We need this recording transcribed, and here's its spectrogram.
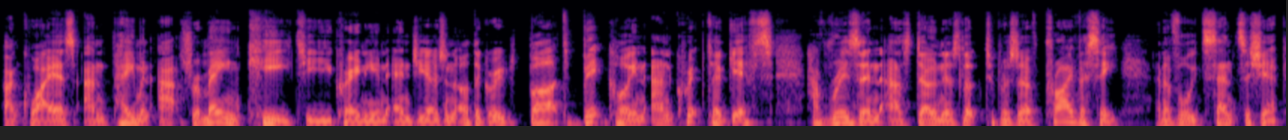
Bank wires and payment apps remain key to Ukrainian NGOs and other groups, but Bitcoin and crypto gifts have risen as donors look to preserve privacy and avoid censorship.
